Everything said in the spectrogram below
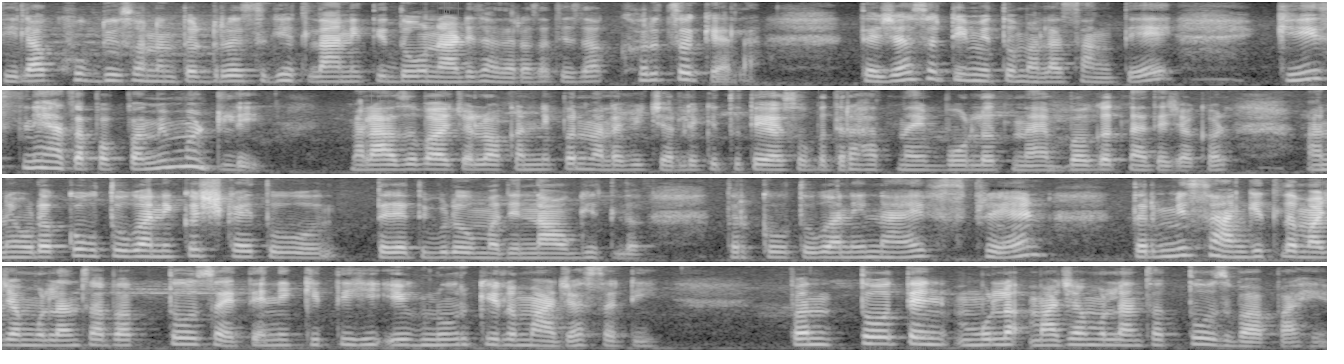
तिला खूप दिवसानंतर ड्रेस घेतला आणि ती दोन अडीच हजाराचा तिचा खर्च केला. त्याच्यासाठी मी तुम्हाला सांगते की स्नेहाचा पप्पा मी म्हटली. मला आजोबाच्या लोकांनी पण मला विचारलं की तू त्याच्यासोबत राहत नाही बोलत नाही बघत नाही त्याच्याकडं. आणि एवढं कौतुकाने कशी काय तू त्याच्यात व्हिडिओमध्ये नाव घेतलं? तर कौतुकाने नाही फ्रेंड तर मी सांगितलं माझ्या मुलांचा बाप तोच आहे. त्यांनी कितीही इग्नोर केलं माझ्यासाठी पण तो त्या मुला माझ्या मुलांचा तोच बाप आहे.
